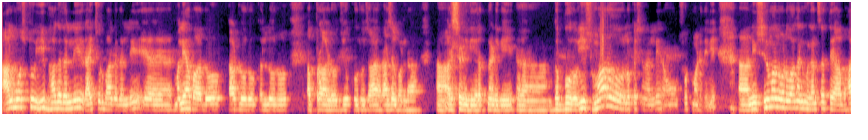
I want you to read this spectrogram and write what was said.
ಆಲ್ಮೋಸ್ಟು ಈ ಭಾಗದಲ್ಲಿ, ರಾಯಚೂರು ಭಾಗದಲ್ಲಿ ಮಲಿಯಾಬಾದು, ಕಾಡ್ಲೂರು, ಕಲ್ಲೂರು, ಅಪ್ರಾಳು, ಜೂಕೂರು, ಜಾ ರಾಜಲ್ಗೊಂಡ ರತ್ನಡಗಿ ಗಬ್ಬೂರು ಈ ಸುಮಾರು ಲೊಕೇಶನಲ್ಲಿ ನಾವು ಶೂಟ್ ಮಾಡಿದ್ದೀವಿ. ನೀವು ಸಿನಿಮಾ ನೋಡುವಾಗ ನಿಮಗೆ ಅನ್ಸುತ್ತೆ, ಆ ಭಾ,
